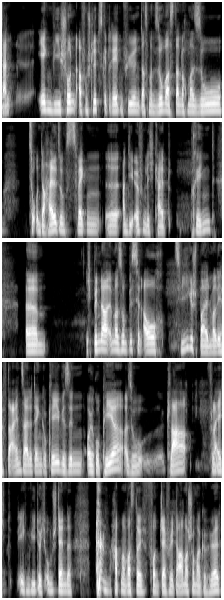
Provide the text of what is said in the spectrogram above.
dann, äh, irgendwie schon auf 'n Schlips getreten fühlen, dass man so was dann noch mal so zu Unterhaltungszwecken, an die Öffentlichkeit bringt. Ähm, ich bin da immer so 'n bisschen auch zwiegespalten, weil ich auf der einen Seite denke: „Okay, wir sind Europäer.“ Also, klar, vielleicht irgendwie durch Umstände hat man was durch von Jeffrey Dahmer schon mal gehört,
